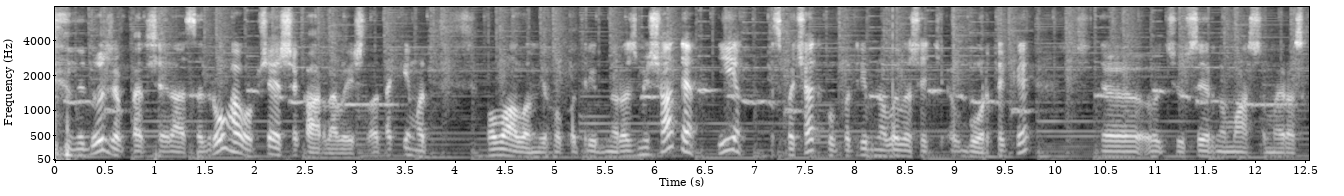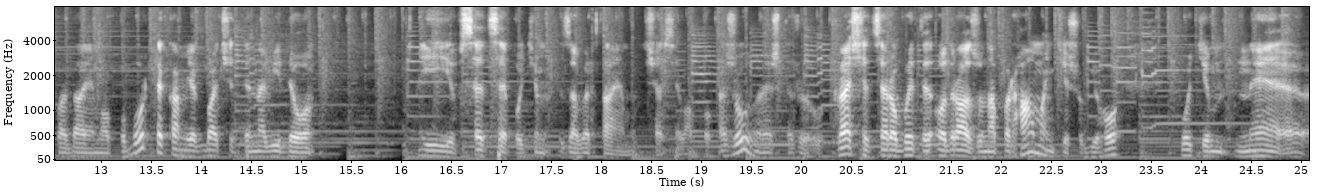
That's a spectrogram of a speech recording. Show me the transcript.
не дуже перший раз, а друга взагалі шикарна вийшла. Таким от овалом його потрібно розмішати. І спочатку потрібно вилишити бортики. Е, цю сирну масу ми розкладаємо по бортикам, як бачите на відео. І все це потім завертаємо. Зараз я вам покажу. Ну, я ж кажу, краще це робити одразу на пергаменті, щоб його потім не е,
